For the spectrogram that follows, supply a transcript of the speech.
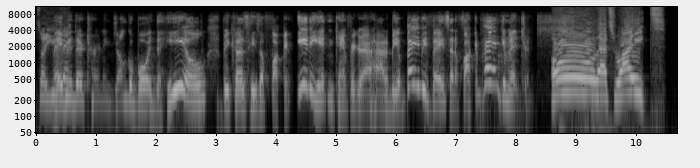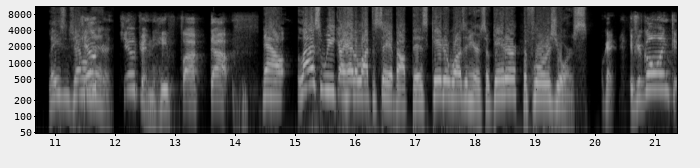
So you Maybe think, they're turning Jungle Boy the heel because he's a fucking idiot and can't figure out how to be a babyface at a fucking fan convention. Oh, that's right. Ladies and gentlemen. Children, children, he fucked up. Now, last week I had a lot to say about this. Gator wasn't here. So, Gator, the floor is yours. Okay, if you're going to,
